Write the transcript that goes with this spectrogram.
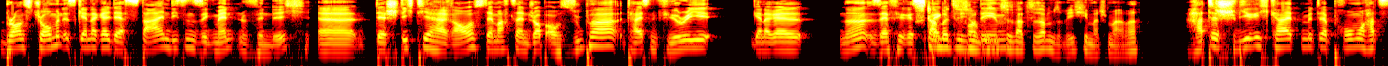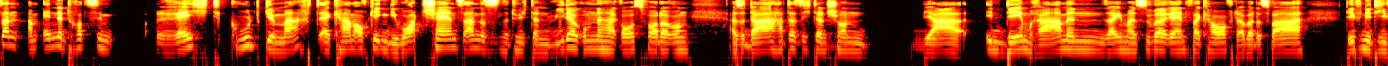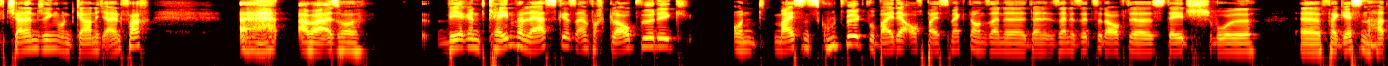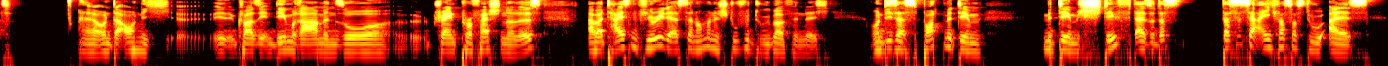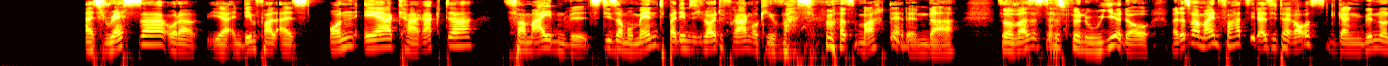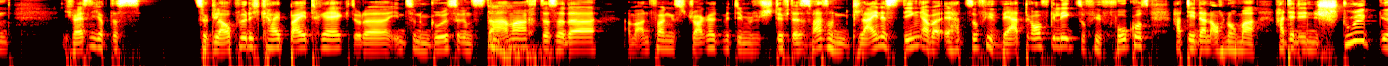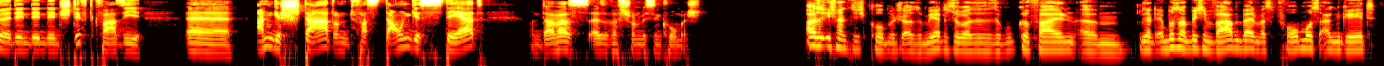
Braun Strowman ist generell der Star in diesen Segmenten, finde ich. Äh, der sticht hier heraus, der macht seinen Job auch super. Tyson Fury generell ne, sehr viel Stammelt Respekt sich noch vor ein bisschen dem. weit zusammen, so wie ich hier manchmal, wa? Hatte Schwierigkeiten mit der Promo, hat es dann am Ende trotzdem recht gut gemacht. Er kam auch gegen die Watch Chance an, das ist natürlich dann wiederum eine Herausforderung. Also da hat er sich dann schon ja in dem Rahmen, sage ich mal, souverän verkauft, aber das war definitiv challenging und gar nicht einfach. Äh, aber also während Kane Velasquez einfach glaubwürdig und meistens gut wirkt, wobei der auch bei SmackDown seine, seine Sätze da auf der Stage wohl äh, vergessen hat äh, und da auch nicht äh, quasi in dem Rahmen so äh, trained professional ist. Aber Tyson Fury, der ist da nochmal eine Stufe drüber, finde ich. Und dieser Spot mit dem, mit dem Stift, also das, das ist ja eigentlich was, was du als, als Wrestler oder ja in dem Fall als On-Air-Charakter vermeiden willst. Dieser Moment, bei dem sich Leute fragen, okay, was, was macht der denn da? So, was ist das für ein Weirdo? Weil das war mein Fazit, als ich da rausgegangen bin und ich weiß nicht, ob das zur Glaubwürdigkeit beiträgt oder ihn zu einem größeren Star macht, dass er da am Anfang struggelt mit dem Stift. Also es war so ein kleines Ding, aber er hat so viel Wert drauf gelegt, so viel Fokus, hat den dann auch noch mal, hat er den Stuhl, äh, den, den, den Stift quasi äh, angestarrt und fast downgestared. Und da war es, also was schon ein bisschen komisch. Also ich fand's nicht komisch. Also mir hat es sogar sehr, sehr gut gefallen. Ähm, wie gesagt, er muss noch ein bisschen warm werden, was Promos angeht.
